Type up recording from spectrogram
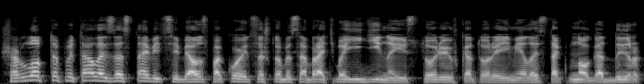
Шарлотта пыталась заставить себя успокоиться, чтобы собрать воедино историю, в которой имелось так много дыр.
